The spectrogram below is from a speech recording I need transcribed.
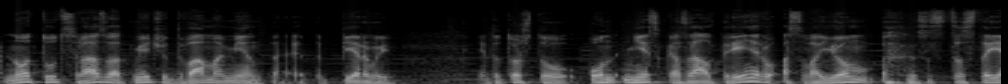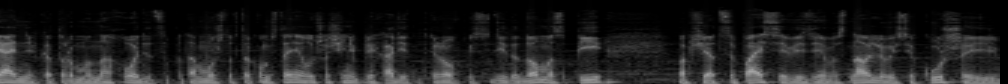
Но тут сразу отмечу два момента. Это первый, это то, что он не сказал тренеру о своем состоянии, в котором он находится, потому что в таком состоянии лучше вообще не приходить на тренировку, сиди ты дома, спи, вообще отсыпайся весь день, восстанавливайся, кушай,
